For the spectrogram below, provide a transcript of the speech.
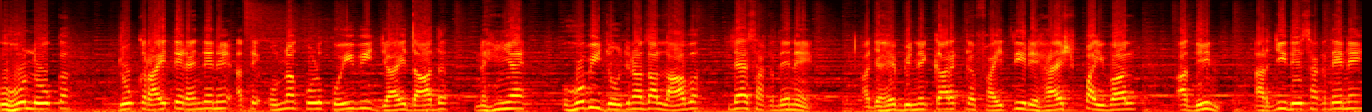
ਉਹ ਲੋਕ ਜੋ ਕਿਰਾਏ ਤੇ ਰਹਿੰਦੇ ਨੇ ਅਤੇ ਉਹਨਾਂ ਕੋਲ ਕੋਈ ਵੀ ਜਾਇਦਾਦ ਨਹੀਂ ਹੈ, ਉਹ ਵੀ ਯੋਜਨਾ ਦਾ ਲਾਭ ਲੈ ਸਕਦੇ ਨੇ। ਅਜਿਹੇ ਬਿਨੇਕਾਰ ਕਿਫਾਇਤੀ ਰਿਹਾਇਸ਼ ਭਾਈਵਾਲ ਅਧੀਨ ਅਰਜੀ ਦੇ ਸਕਦੇ ਨੇ।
